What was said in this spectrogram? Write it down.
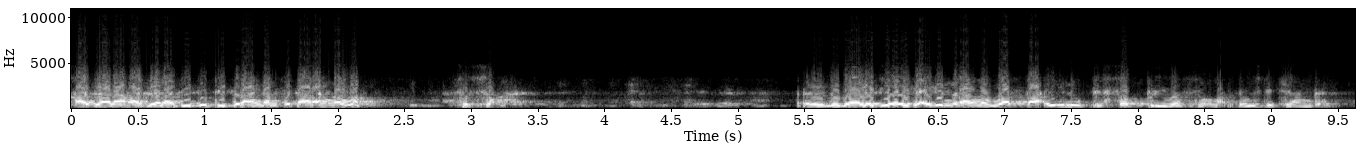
Hajana-hajana itu diterangkan sekarang nopo susah. Itu kali dia kayak gini nerang nopo tak ini bisa beriwas sholat, itu mesti janggal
